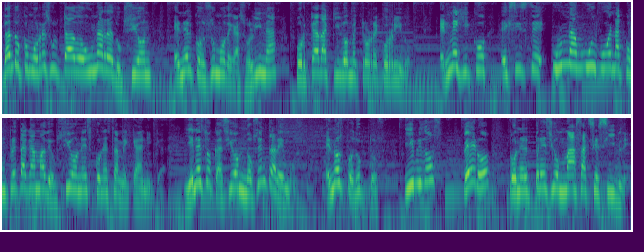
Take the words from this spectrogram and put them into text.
dando como resultado una reducción en el consumo de gasolina por cada kilómetro recorrido. En México existe una muy buena completa gama de opciones con esta mecánica y en esta ocasión nos centraremos en los productos híbridos pero con el precio más accesible.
